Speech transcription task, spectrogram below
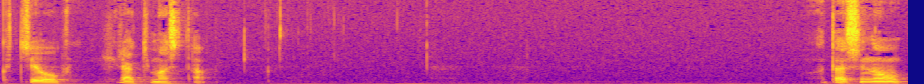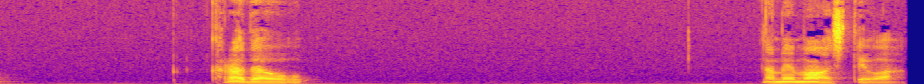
口を開きました。私の体を舐め回しては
